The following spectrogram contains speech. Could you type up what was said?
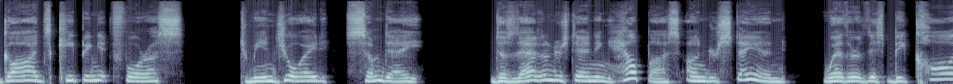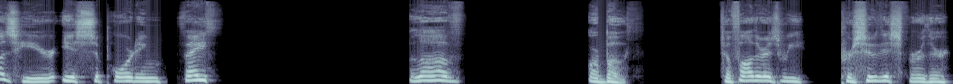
God's keeping it for us to be enjoyed someday, does that understanding help us understand whether this because here is supporting faith love, or both. So, Father, as we pursue this further,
